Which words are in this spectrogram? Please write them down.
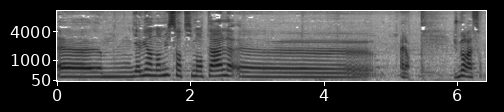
Euh, il y a eu un ennui sentimental. Euh, alors, je me rassemble.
